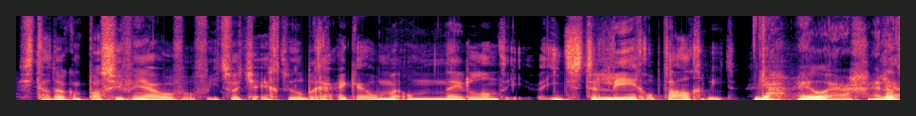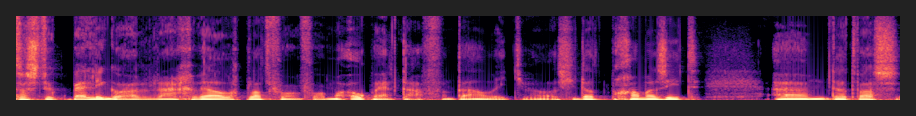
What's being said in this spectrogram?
Is dat ook een passie van jou of, of iets wat je echt wil bereiken om, om Nederland iets te leren op taalgebied? Ja, heel erg. En dat was natuurlijk bij Lingo hadden we daar een geweldig platform voor. Maar ook bij de tafel van taal, weet je wel. Als je dat programma ziet, Ehm, dat, was,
